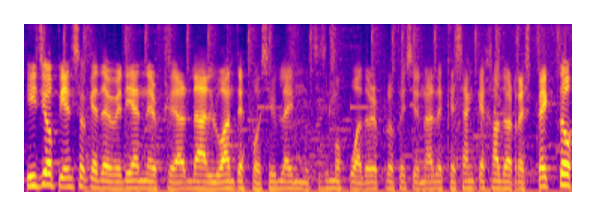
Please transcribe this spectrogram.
y yo pienso que deberían nerfearla lo antes posible. Hay muchísimos jugadores profesionales que se han quejado al respecto,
